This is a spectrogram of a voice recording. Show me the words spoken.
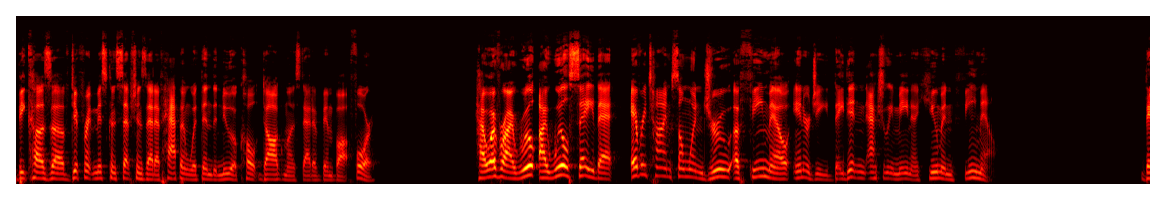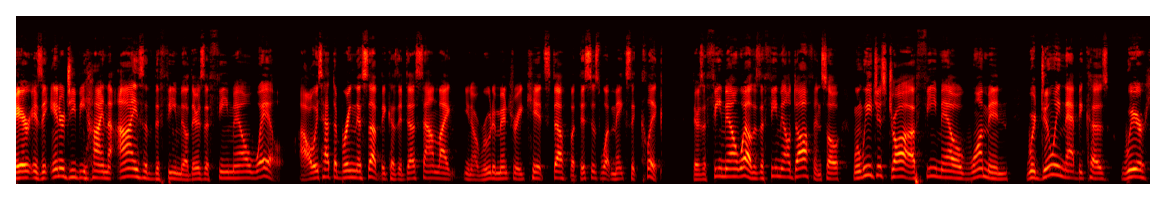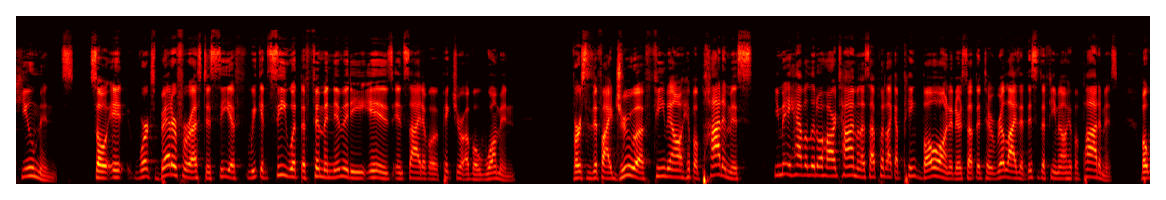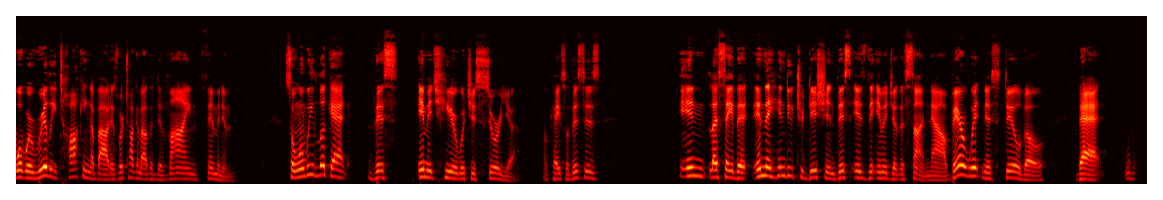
because of different misconceptions that have happened within the new occult dogmas that have been brought forth. However, I will I will say that every time someone drew a female energy, they didn't actually mean a human female. There is an energy behind the eyes of the female. There's a female whale. I always have to bring this up because it does sound like, you know, rudimentary kid stuff, but this is what makes it click. There's a female whale, there's a female dolphin. So when we just draw a female woman, we're doing that because we're humans. So it works better for us to see if we can see what the femininity is inside of a picture of a woman versus if I drew a female hippopotamus, you may have a little hard time unless I put like a pink bow on it or something to realize that this is a female hippopotamus. But what we're really talking about is we're talking about the divine feminine. So when we look at this image here, which is Surya, okay, so this is in, let's say that in the Hindu tradition, this is the image of the sun. Now, bear witness still, though, that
